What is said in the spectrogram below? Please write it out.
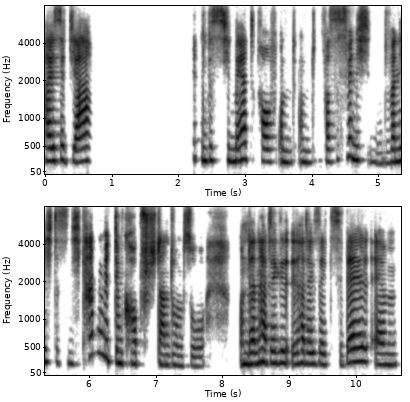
heißt es, ja, ein bisschen mehr drauf und, und was ist, wenn ich, wenn ich das nicht kann mit dem Kopfstand und so? Und dann hat er, hat er gesagt, Sibel, ähm,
